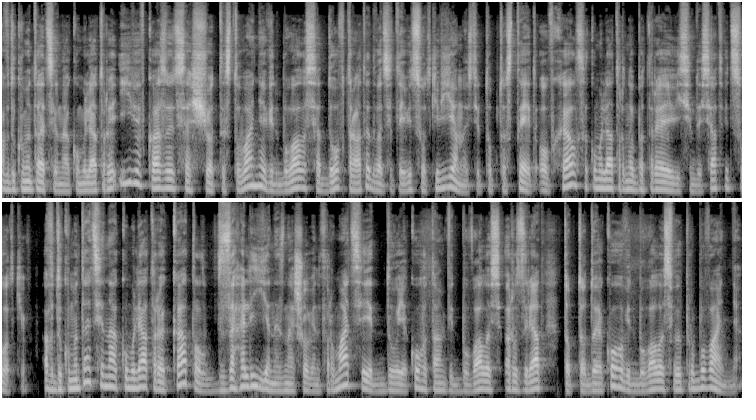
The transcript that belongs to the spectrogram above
В документації на акумулятори EVI вказується, що тестування відбувалося до втрати 20% ємності, тобто State of Health акумуляторної батареї 80%. А в документації на акумулятори Cattle взагалі я не знайшов інформації, до якого там відбувалось розряд, тобто до якого відбувалось випробування.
